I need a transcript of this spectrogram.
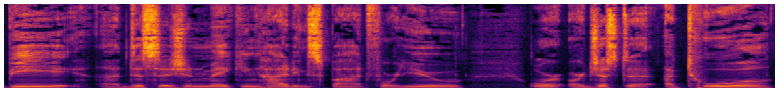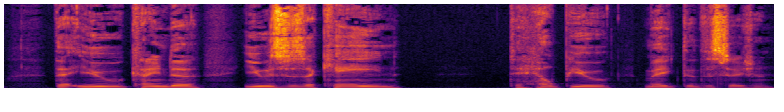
be a decision making hiding spot for you or, or just a, a tool that you kind of use as a cane to help you make the decision.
